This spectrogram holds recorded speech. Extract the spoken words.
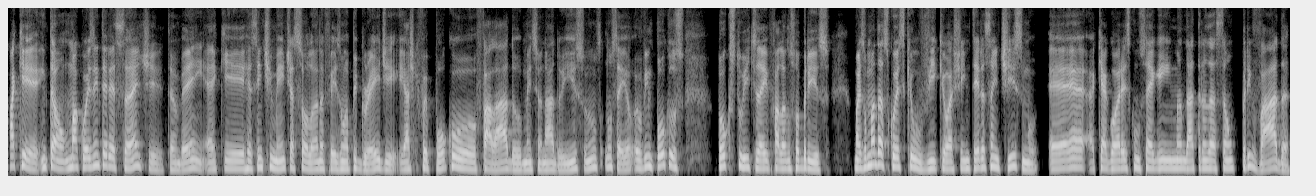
Aqui, então, uma coisa interessante também é que recentemente a Solana fez um upgrade e acho que foi pouco falado, mencionado isso, não, não sei, eu, eu vi poucos poucos tweets aí falando sobre isso. Mas uma das coisas que eu vi que eu achei interessantíssimo é que agora eles conseguem mandar transação privada.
